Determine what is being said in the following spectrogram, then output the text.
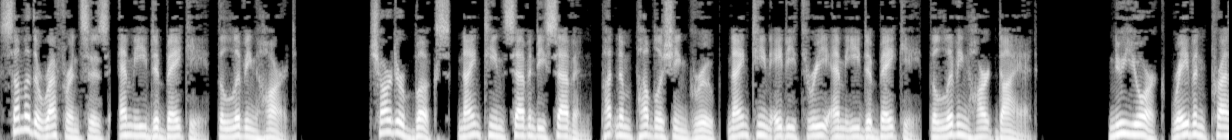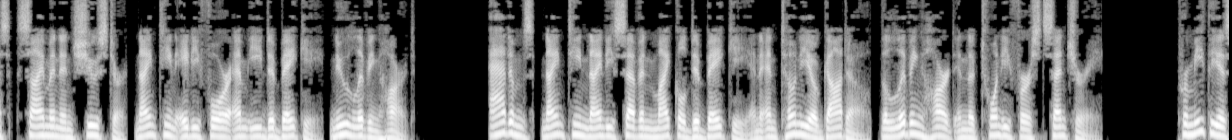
Some of the references, M. E. DeBakey, The Living Heart. Charter Books, 1977, Putnam Publishing Group, 1983 M. E. DeBakey, The Living Heart Diet. New York, Raven Press, Simon & Schuster, 1984 M. E. DeBakey, New Living Heart. Adams, 1997 Michael DeBakey and Antonio Gotto, The Living Heart in the 21st Century. Prometheus,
